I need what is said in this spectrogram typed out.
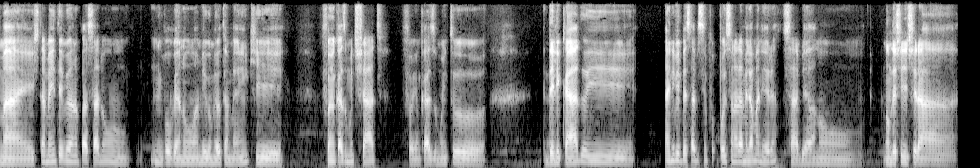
mas também teve ano passado um envolvendo um amigo meu também, que foi um caso muito chato, foi um caso muito delicado e a NBB sabe se posicionar da melhor maneira, sabe? Ela não, não deixa de tirar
